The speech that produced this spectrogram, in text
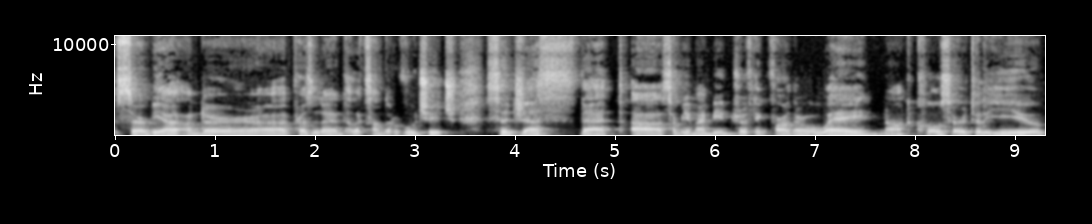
Serbia under uh, President Aleksandar Vucic suggests that uh, Serbia might be drifting farther away, not closer to the EU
